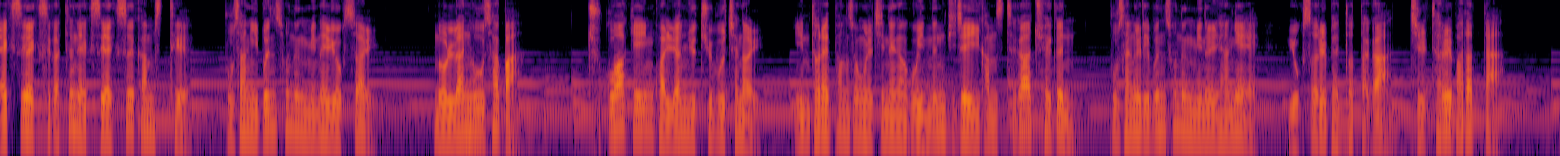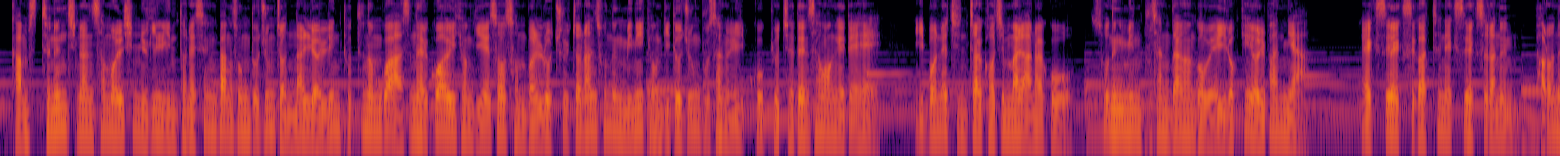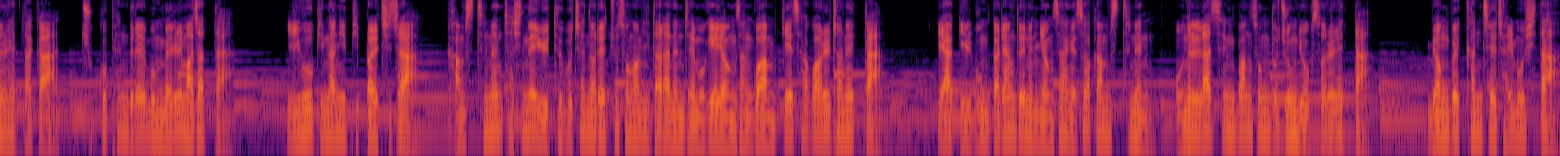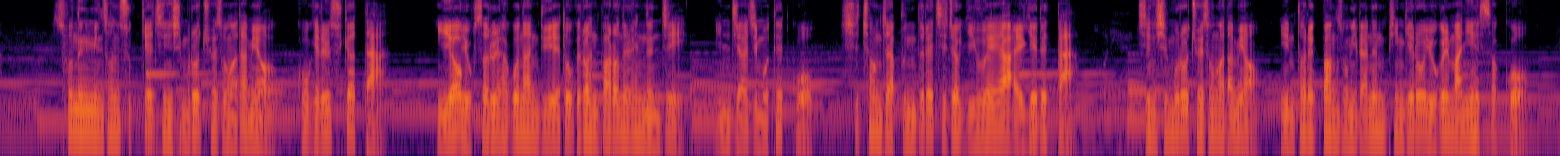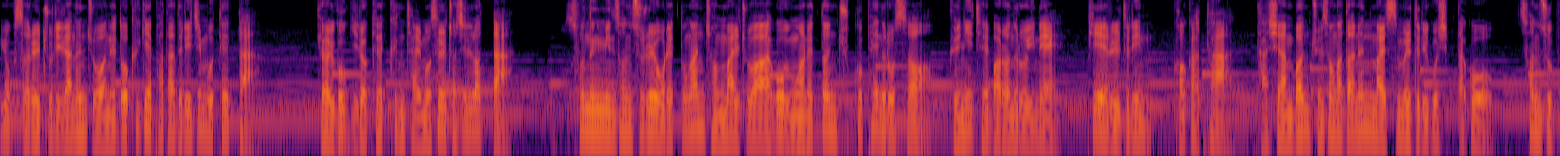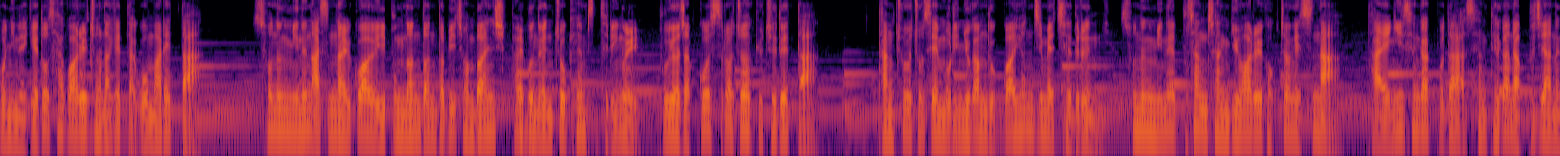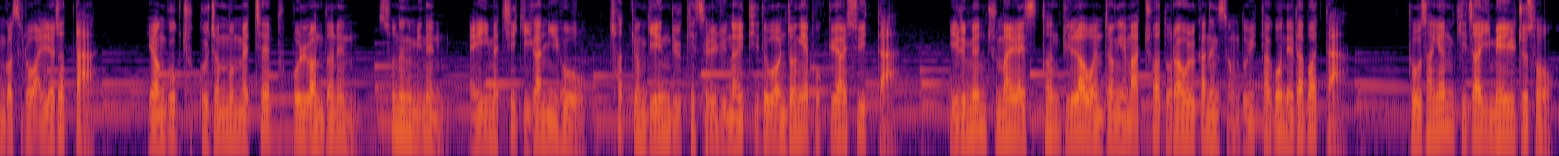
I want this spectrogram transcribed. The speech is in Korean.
XX 같은 XX 감스트, 부상 입은 손흥민의 욕설, 논란 후 사과, 축구와 게임 관련 유튜브 채널, 인터넷 방송을 진행하고 있는 BJ 감스트가 최근 부상을 입은 손흥민을 향해 욕설을 뱉었다가 질타를 받았다. 감스트는 지난 3월 16일 인터넷 생방송 도중 전날 열린 토트넘과 아스날과의 경기에서 선발로 출전한 손흥민이 경기 도중 부상을 입고 교체된 상황에 대해 이번에 진짜 거짓말 안 하고 손흥민 부상당한 거 왜 이렇게 열받냐. XX 같은 XX라는 발언을 했다가 축구 팬들의 문매를 맞았다. 이후 비난이 빗발치자 감스트는 자신의 유튜브 채널에 죄송합니다라는 제목의 영상과 함께 사과를 전했다. 약 1분가량 되는 영상에서 감스트는 오늘 낮 생방송 도중 욕설을 했다. 명백한 제 잘못이다. 손흥민 선수께 진심으로 죄송하다며 고개를 숙였다. 이어 욕설을 하고 난 뒤에도 그런 발언을 했는지 인지하지 못했고 시청자분들의 지적 이후에야 알게 됐다. 진심으로 죄송하다며 인터넷 방송이라는 핑계로 욕을 많이 했었고 욕설을 줄이라는 조언에도 크게 받아들이지 못했다. 결국 이렇게 큰 잘못을 저질렀다. 손흥민 선수를 오랫동안 정말 좋아하고 응원했던 축구 팬으로서 괜히 제 발언으로 인해 피해를 드린 것 같아 다시 한번 죄송하다는 말씀을 드리고 싶다고 선수 본인에게도 사과를 전하겠다고 말했다. 손흥민은 아스날과의 북런던 더비 전반 18분 왼쪽 햄스트링을 부여잡고 쓰러져 교체됐다. 당초 조세 무리뉴 감독과 현지 매체들은 손흥민의 부상 장기화를 걱정했으나 다행히 생각보다 상태가 나쁘지 않은 것으로 알려졌다. 영국 축구 전문 매체 풋볼 런던은 손흥민은 A매치 기간 이후 첫 경기인 뉴캐슬 유나이티드 원정에 복귀할 수 있다. 이르면 주말 에스턴 빌라 원정에 맞춰 돌아올 가능성도 있다고 내다봤다. 도상현 기자 이메일 주소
